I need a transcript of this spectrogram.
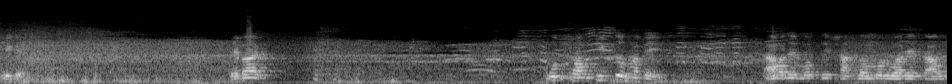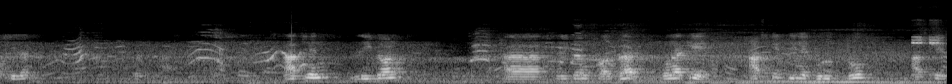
ঠিক আছে এবার খুব সংক্ষিপ্ত ভাবে আমাদের মধ্যে সাত নম্বর ওয়ার্ডের কাউন্সিলর আছেন লিটন লিটন সরকার। ওনাকে আজকের দিনে গুরুত্ব, আজকের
